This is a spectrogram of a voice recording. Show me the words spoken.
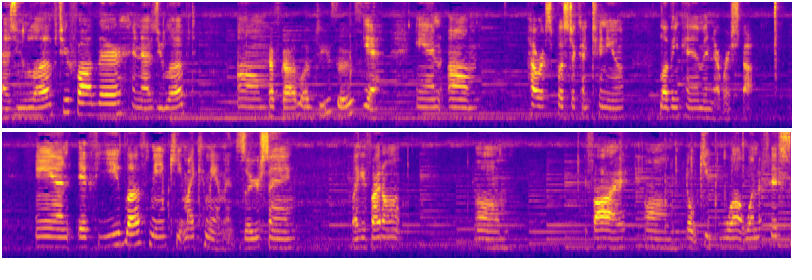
as you loved your father and as you loved, um, As God loved Jesus. yeah, and um, how we're supposed to continue loving Him and never stop. And if ye love me, keep my commandments. So you're saying, like, if I don't, um, if I um, don't keep well one of His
